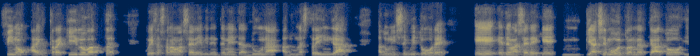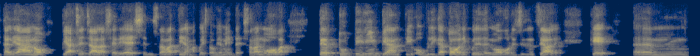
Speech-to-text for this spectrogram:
fino ai 3 kW. Questa sarà una serie evidentemente ad una, ad una stringa, ad un inseguitore, e, ed è una serie che mh, piace molto al mercato italiano, piace già la serie S di stamattina, ma questa ovviamente sarà nuova, per tutti gli impianti obbligatori, quelli del nuovo residenziale, che ehm,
